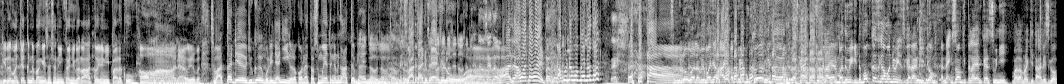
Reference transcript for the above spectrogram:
kira macam kena panggil Shasha Ningkan jugalah. Atoy yang ipar aku. Oh, Ah, dah, Sebab Atta dia juga boleh nyanyi. Kalau kau nak tahu Semua yang tengah dengar Atta boleh Ah, nyanyi. tahu, tahu, tahu, tahu. Sebab Atta ada band dulu. saya tahu, saya. Ah. Ah, Awak tahu. kan Apa nama band Atta Sebelum lebih banyak aib aku dibuka Kita teruskan. Kita layan Manduit. Kita fokus dengan Manduit sekarang ni. Jom Next song kita layankan Sunyi Malam Rakita Let's go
